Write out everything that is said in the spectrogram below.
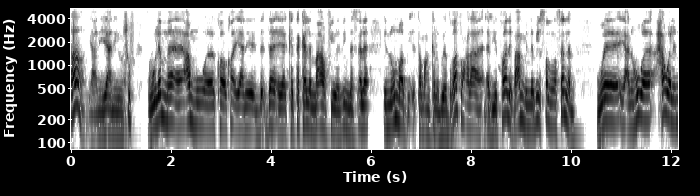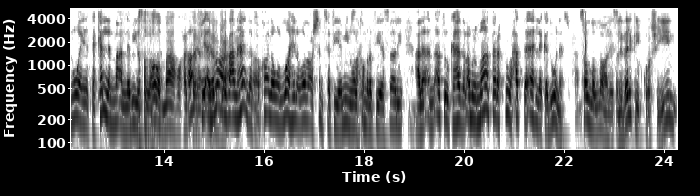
آه يعني يعني شوف ولما عمه يعني ده- تكلم معه في هذه المسألة إن هم طبعا كانوا بيضغطوا على أبي طالب عم النبي صلى الله عليه وسلم ويعني هو حاول إن هو يتكلم مع النبي صلى الله عليه وسلم معه حتى آه في أن. يعرض عن هذا آه. فقال والله لو وضع الشمس في يمين. والقمر في يساري على أن أترك هذا الأمر ما تركته حتى أهلك دونه. صلى الله عليه وسلم ولذلك القرشيين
